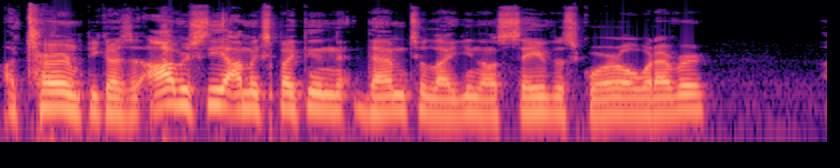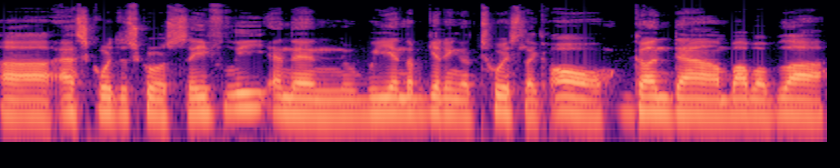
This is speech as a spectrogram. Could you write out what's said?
a turn because obviously I'm expecting them to like, you know, save the squirrel or whatever, uh, escort the squirrel safely. And then we end up getting a twist like, oh, gun down, blah, blah, blah.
